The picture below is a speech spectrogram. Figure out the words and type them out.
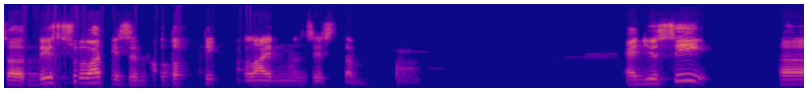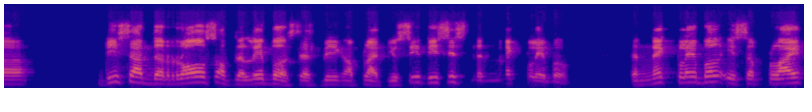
So this one is an automatic alignment system. And you see, uh, these are the rolls of the labels that's being applied. You see, this is the neck label. The neck label is applied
